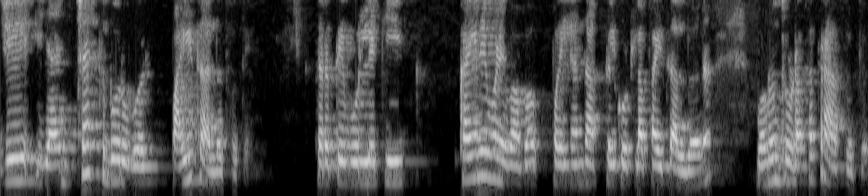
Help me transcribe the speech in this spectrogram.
जे यांच्याच बरोबर पायी चालत होते. तर ते बोलले की काही नाही म्हणे बाबा पहिल्यांदा अक्कलकोटला पायी चाललोय ना म्हणून थोडासा त्रास होतोय.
